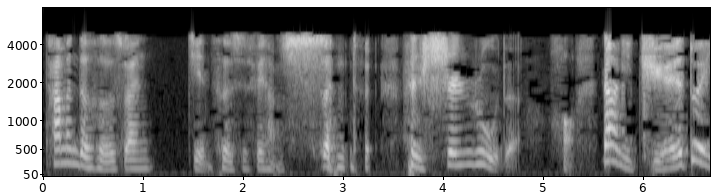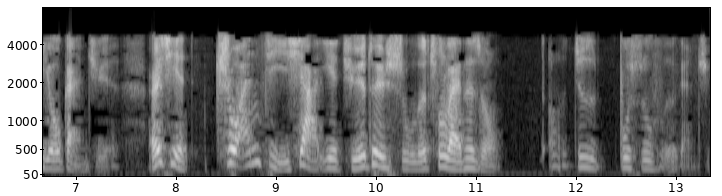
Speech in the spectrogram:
他们的核酸检测是非常深的，很深入的，好，让你绝对有感觉，而且转几下也绝对数得出来那种，哦，就是不舒服的感觉。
